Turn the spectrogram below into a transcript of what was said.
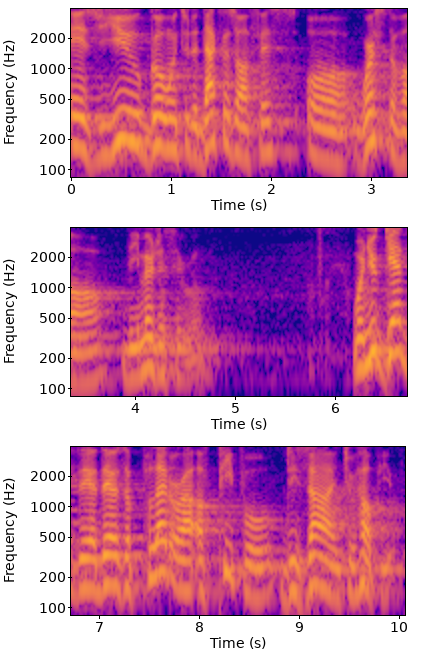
is you go into the doctor's office, or worst of all, the emergency room. When you get there, there's a plethora of people designed to help you.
